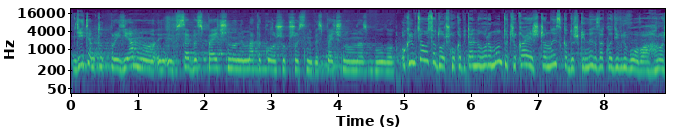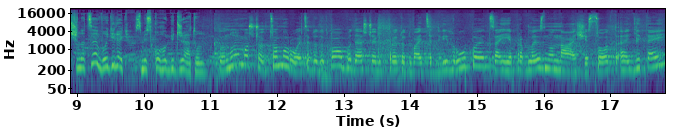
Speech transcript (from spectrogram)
Дітям тут приємно, все безпечно, нема такого, щоб щось небезпечно у нас було. Окрім цього садочку капітального ремонту чекає ще низка дошкільних закладів Львова. Гроші на це виділять з міського бюджету. Плануємо, що в цьому році додатково буде ще відкрито 22 групи. Це є приблизно на 600 е, дітей.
